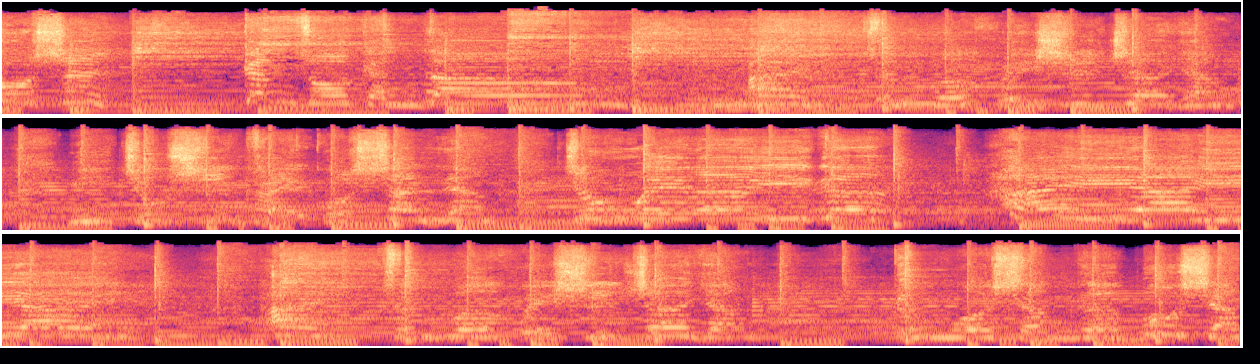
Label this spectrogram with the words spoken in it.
男子汉做事敢做敢当，爱怎么会是这样？你就是太过善良，就为了一个爱，爱怎么会是这样？跟我想的不像，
